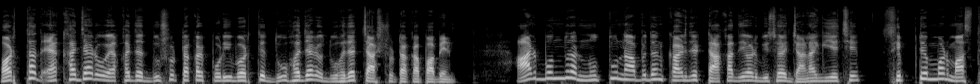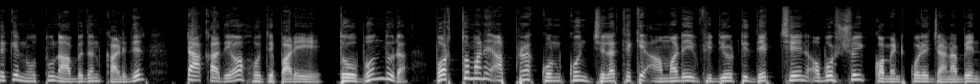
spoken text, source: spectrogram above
অর্থাৎ এক হাজার ও এক হাজার দুশো টাকার পরিবর্তে দু হাজার ও দু হাজার চারশো টাকা পাবেন। আর বন্ধুরা, নতুন আবেদনকারীদের টাকা দেওয়ার বিষয়ে জানা গিয়েছে, সেপ্টেম্বর মাস থেকে নতুন আবেদনকারীদের টাকা দেওয়া হতে পারে। তো বন্ধুরা, বর্তমানে আপনারা কোন কোন জেলা থেকে আমার এই ভিডিওটি দেখছেন, অবশ্যই কমেন্ট করে জানাবেন।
